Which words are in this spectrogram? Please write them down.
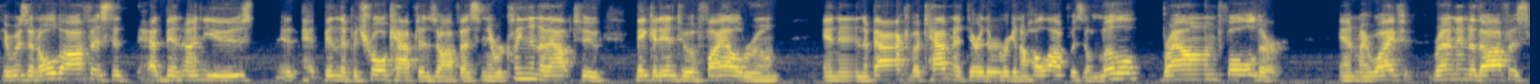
There was an old office that had been unused. It had been the patrol captain's office, and they were cleaning it out to make it into a file room. And in the back of a cabinet there, they were going to haul off was a little brown folder. And my wife ran into the office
